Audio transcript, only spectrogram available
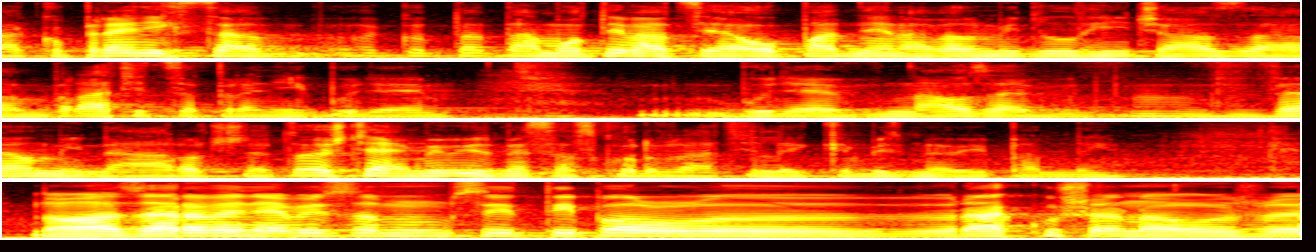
ako pre nich sa ako tá, tá motivácia opadne na veľmi dlhý čas a vrátiť sa pre nich bude, bude naozaj veľmi náročné. To ešte aj my by sme sa skôr vrátili, keby sme vypadli. No a zároveň ja by som si typol e, Rakúšanov, že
